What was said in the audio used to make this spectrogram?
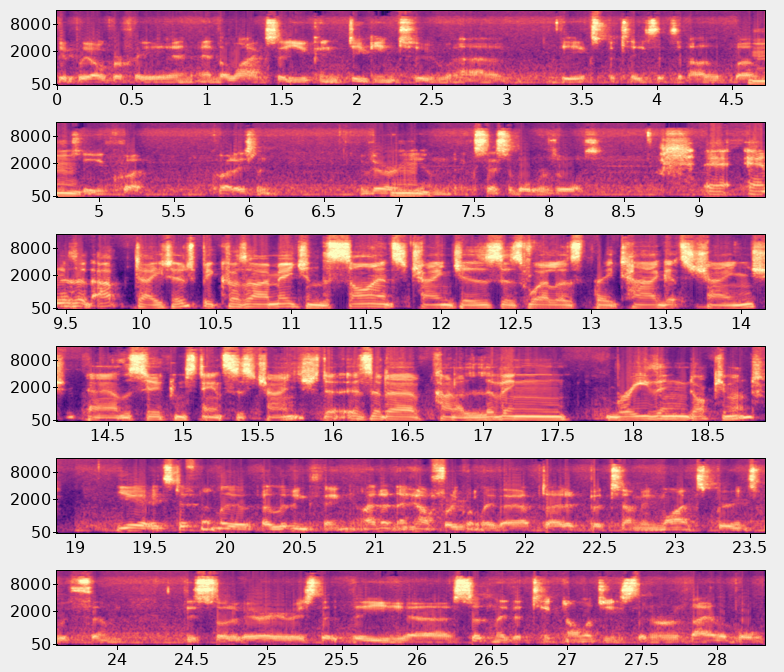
bibliography and, and, the like. So you can dig into uh, the expertise that's available mm. to you quite quite easily. Very mm. Um, accessible resource. And is it updated? Because I imagine the science changes as well as the targets change, uh, the circumstances change. Is it a kind of living, breathing document? Yeah, it's definitely a living thing. I don't know how frequently they update it, but um, in my experience with um, this sort of area is that the uh, certainly the technologies that are available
